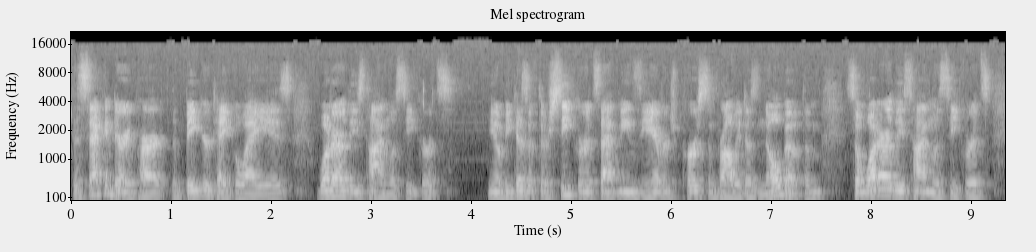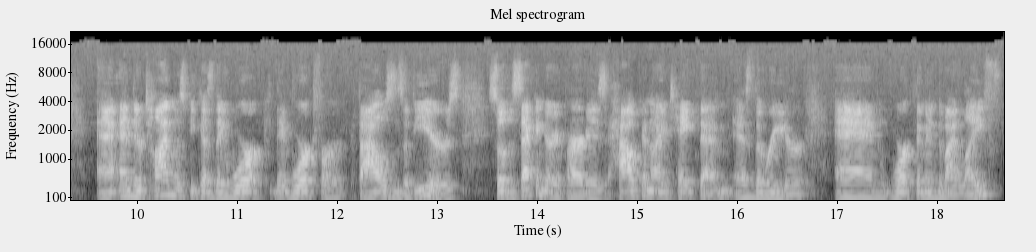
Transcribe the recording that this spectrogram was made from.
The secondary part, the bigger takeaway is what are these timeless secrets? You know, because if they're secrets, that means the average person probably doesn't know about them. So what are these timeless secrets? And they're timeless because they work, they've worked for thousands of years. So the secondary part is how can I take them as the reader and work them into my life?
